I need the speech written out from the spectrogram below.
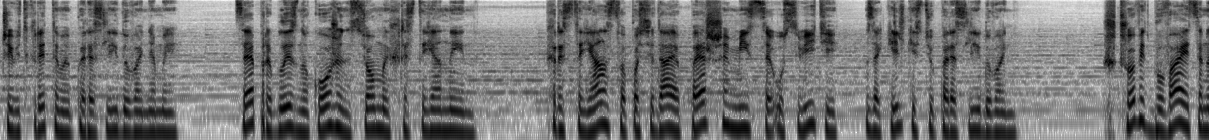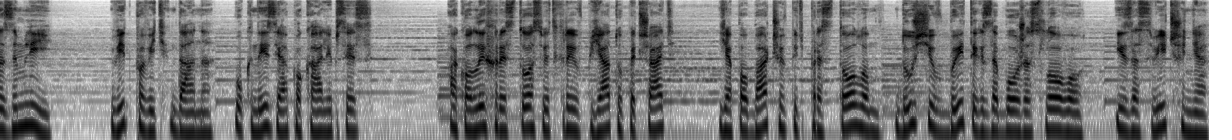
чи відкритими переслідуваннями. Це приблизно кожен сьомий християнин. Християнство посідає перше місце у світі за кількістю переслідувань. Що відбувається на землі? Відповідь дана у книзі Апокаліпсис. А коли Христос відкрив п'яту печать, я побачив під престолом душі вбитих за Боже Слово і за свідчення,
